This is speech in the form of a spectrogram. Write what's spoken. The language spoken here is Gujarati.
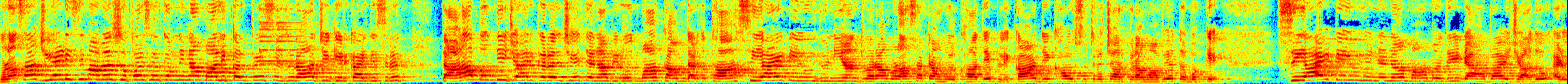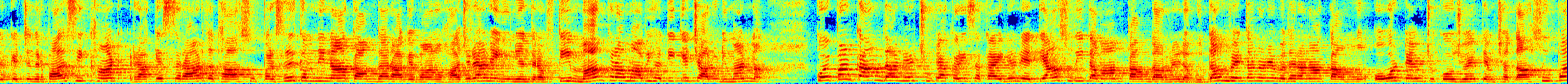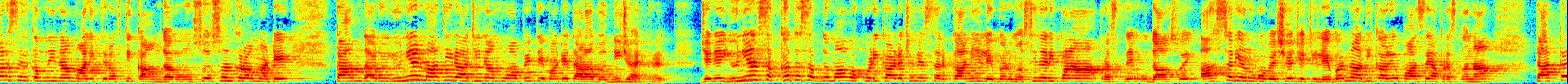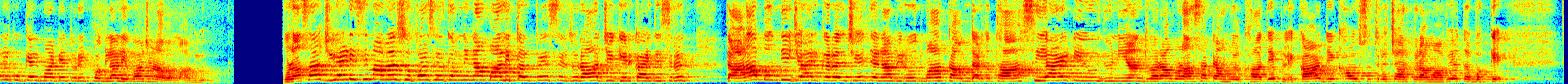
મોડાસા જીઆઈડીસીમાં આવેલ સુપરસેલ કંપનીના માલિક કલ્પેશ સિદ્ધરાજ જે ગેરકાયદેસર તાળાબંધી જાહેર કરેલ છે. તેના વિરોધમાં કામદાર તથા સીઆઈટીયુ યુનિયન દ્વારા મોડાસા ટાઉન ખાતે પ્લેકાર્ડ દેખાવ સૂત્રોચ્ચાર કરવામાં આવ્યો. તબક્કે સીઆઈટીયુ યુનિયનના મહામંત્રી ડાહભાઈ જાદવ એડવોકેટ ચંદ્રપાલસિંહ ખાંટ રાકેશ સરાર તથા સુપરસેલ કંપનીના કામદાર આગેવાનો હાજર અને યુનિયન તરફથી માંગ કરવામાં આવી હતી કે ચાલુ ડિમાન્ડમાં કોઈ પણ કામદારને છૂટા કરી શકાય નહીં અને ત્યાં સુધી તમામ કામદારોને લઘુત્તમ વેતન અને વધારાના કામનો ઓવરટાઈમ ચૂકવવો જોઈએ. તેમ છતાં સુપર સેલ કંપનીના માલિક તરફથી કામદારોનું શોષણ કરવા માટે કામદારો યુનિયનમાંથી રાજીનામું આપે તે માટે તાળાબંધી જાહેર કરેલ. જેને યુનિયન સખત શબ્દોમાં વખોડી કાઢે છે અને સરકારની લેબર મશીનરી પણ આ પ્રશ્ને ઉદાસ હોય. આશ્ચર્ય અનુભવે છે જેથી લેબરના અધિકારીઓ પાસે આ પ્રશ્નના તાત્કાલિક ઉકેલ માટે ત્વરિત પગલાં લેવા જણાવવામાં આવ્યું. મોડાસા જીઆઈડીસીમાં આવેલ સુપરસેલ કંપનીના માલિક કલ્પેશ સિદ્ધરાજ જે ગેરકાયદેસર તાળાબંધી જાહેર કરેલ છે. તેના વિરોધમાં કામદાર તથા સીઆઈટીયુ યુનિયન દ્વારા મોડાસા ટાઉન હોલ ખાતે પ્લેકાર્ડ દેખાવ સૂત્રોચ્ચાર કરવામાં આવ્યો તબક્કે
